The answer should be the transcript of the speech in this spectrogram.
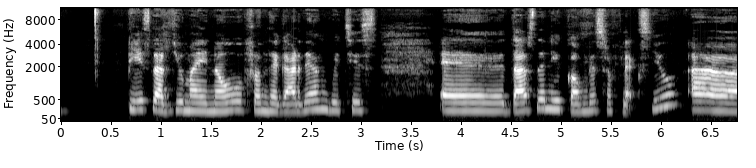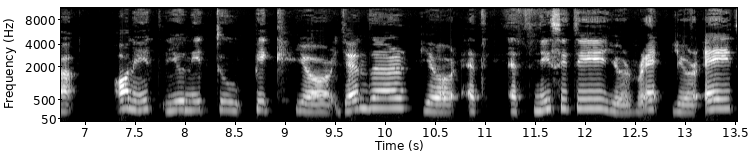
piece that you might know from The Guardian, which is uh, Does the New Congress Reflects You? Uh, on it, you need to pick your gender, your eth ethnicity, your, your age,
